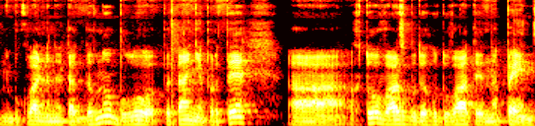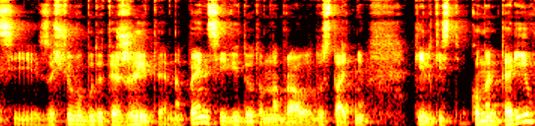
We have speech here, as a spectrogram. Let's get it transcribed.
Буквально не так давно було питання про те, хто вас буде годувати на пенсії, за що ви будете жити на пенсії. Відео там набрало достатньо кількість коментарів,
